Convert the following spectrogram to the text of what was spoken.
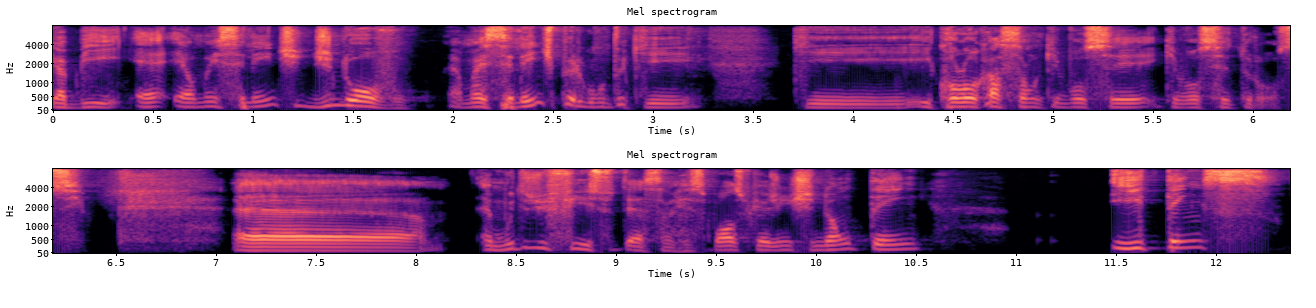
Gabi, é, é uma excelente, de novo, é uma excelente pergunta que, que, e colocação que você, que você trouxe. É, é muito difícil ter essa resposta porque a gente não tem itens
